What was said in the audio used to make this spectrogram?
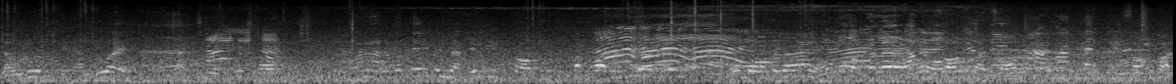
เรารุ่นไปทำด้วยใช่เลยค่ะอ่าแล้วก็เต้นเป็นแบบที่มีตบประกอบโปรโมทไปเลยโปรโมทไปเลยครับผม ซ้อมก่อนซ้อมซ้อมก่อน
